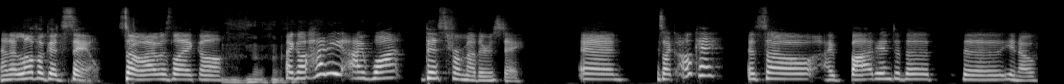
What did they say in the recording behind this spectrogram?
and I love a good sale. So I was like, oh, I go, honey, I want this for Mother's Day, and he's like, okay. And so I bought into the the you know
